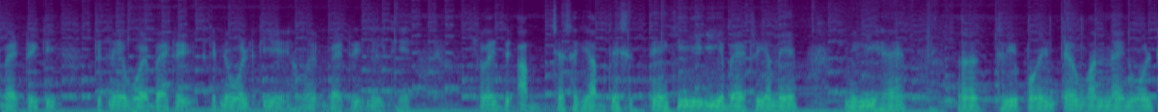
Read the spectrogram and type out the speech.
बैटरी की कितने वो बैटरी, कितने वोल्ट की हमें बैटरी मिलती है। सो गाइज़ आप जैसा कि आप देख सकते हैं कि ये बैटरी हमें मिली है three point one nine volt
